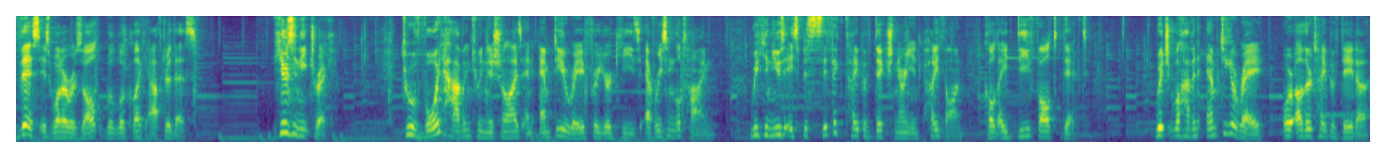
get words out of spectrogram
this is what our result will look like after this. Here's a neat trick. To avoid having to initialize an empty array for your keys every single time, we can use a specific type of dictionary in Python called a default dict, which will have an empty array or other type of data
